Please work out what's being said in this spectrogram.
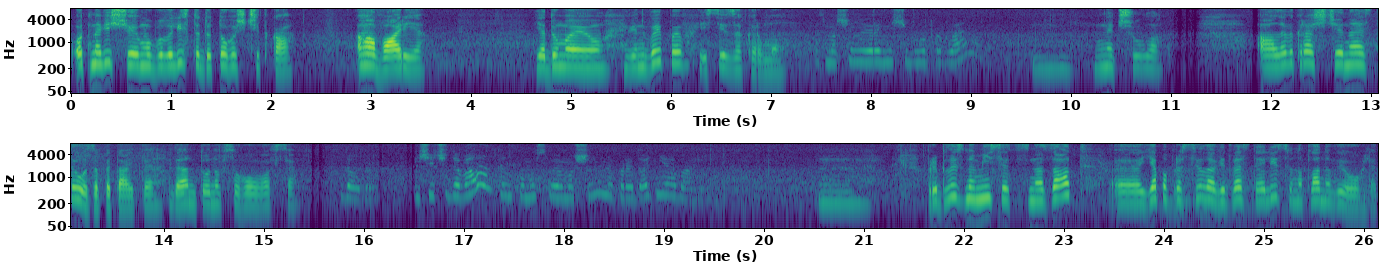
От навіщо йому було лізти до того щитка? А аварія. Я думаю, він випив і сів за кермо. З машиною раніше були проблеми? Не чула. Але ви краще на СТО запитайте, де Антон обслуговувався. І ще чи давав Антон комусь свою машину напередодні аварії? Приблизно місяць назад е, я попросила відвезти Алісу на плановий огляд.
